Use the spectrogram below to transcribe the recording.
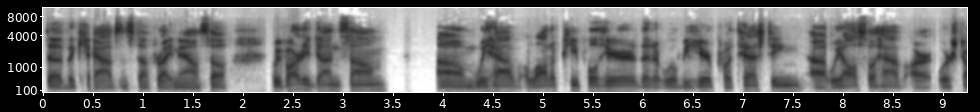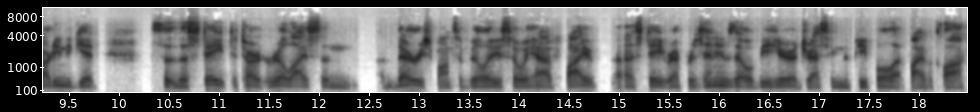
the, the calves and stuff right now. So we've already done some. Um, we have a lot of people here that will be here protesting. Uh, we also have our, we're starting to get the state to start realizing their responsibility. So we have five uh, state representatives that will be here addressing the people at five o'clock.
